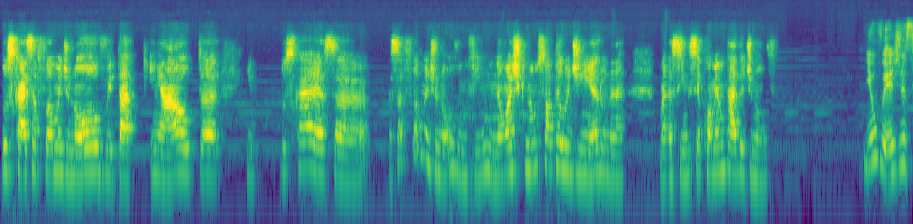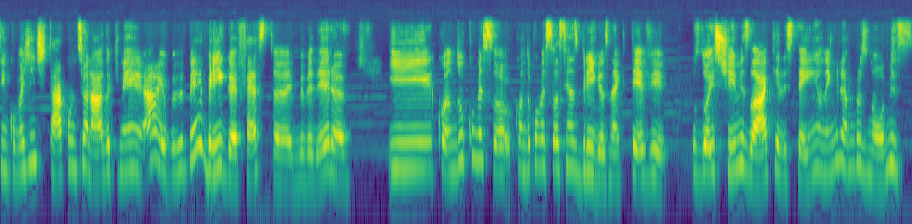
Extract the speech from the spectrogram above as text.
buscar essa fama de novo e tá em alta e buscar essa essa fama de novo, enfim. Não acho que não só pelo dinheiro, né? Mas assim, ser comentada de novo. E eu vejo, assim, como a gente tá condicionado que nem, ah, o BBB é briga, é festa, é bebedeira. E quando começou, quando começou, assim, as brigas, né, que teve os dois times lá que eles têm, eu nem me lembro os nomes,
